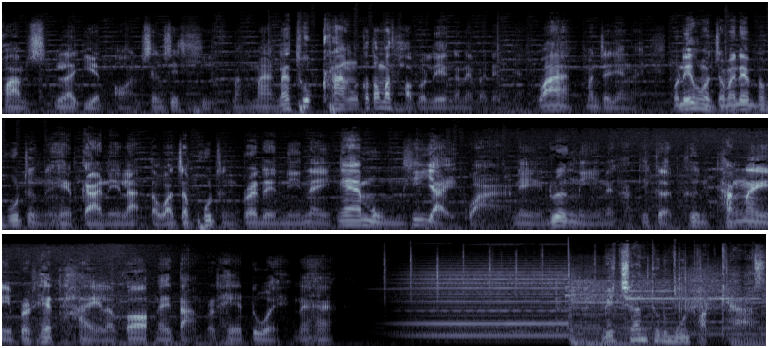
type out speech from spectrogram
ความละเอียดอ่อนเซนซิทีฟมากๆ และทุกครั้งก็ต้องมาถอดบทเรียนกันในประเด็นเนี้ว่ามันจะยังไง วันนี้ผมจะไม่ได้มาพูดถึงเหตุการณ์นี้ละแต่ว่าจะพูดถึงประเด็นนี้ในแง่มุมที่ใหญ่กว่าในเรื่องนี้นะครับที่เกิดขึ้นทั้งในประเทศไทยแล้วก็ในต่างประเทศด้วยนะฮะ Mission to the Moon Podcast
